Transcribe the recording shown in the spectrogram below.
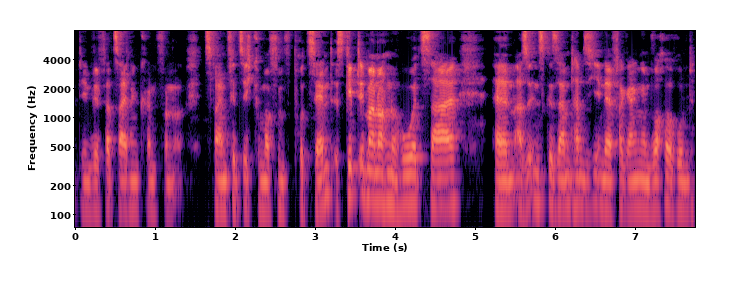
den wir verzeichnen können von 42,5 Prozent. Es gibt immer noch eine hohe Zahl also insgesamt haben sich in der vergangenen Woche rund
